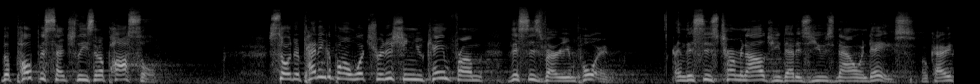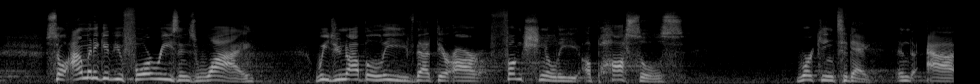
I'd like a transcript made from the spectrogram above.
The Pope essentially is an apostle. So, depending upon what tradition you came from, this is very important. And this is terminology that is used nowadays, okay? So, I'm gonna give you four reasons why we do not believe that there are functionally apostles working today, and uh,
